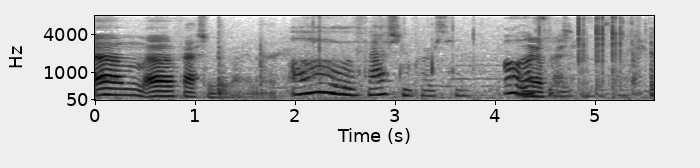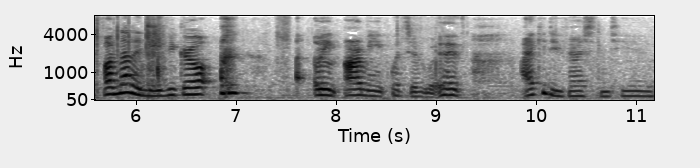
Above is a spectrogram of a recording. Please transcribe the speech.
Um, a fashion designer. Oh, a fashion person. Oh, that's fashion nice. If I'm not a Navy girl, I mean Army, whichever it is, I could do fashion too.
